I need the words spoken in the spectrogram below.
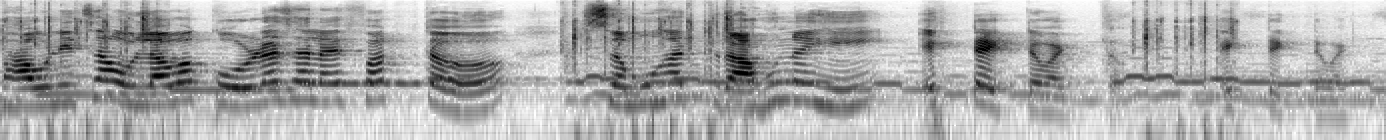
भावनेचा ओलावा कोरडा झालाय फक्त समूहात राहूनही एकटं एकटं वाटतं. एकटं एकटं वाटतं.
